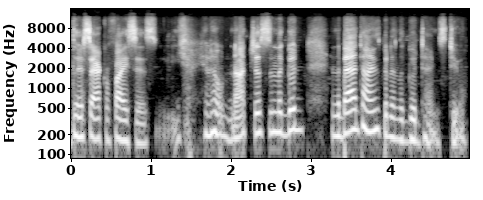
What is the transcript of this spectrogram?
their sacrifices, you know, not just in the good, in the bad times, but in the good times too.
